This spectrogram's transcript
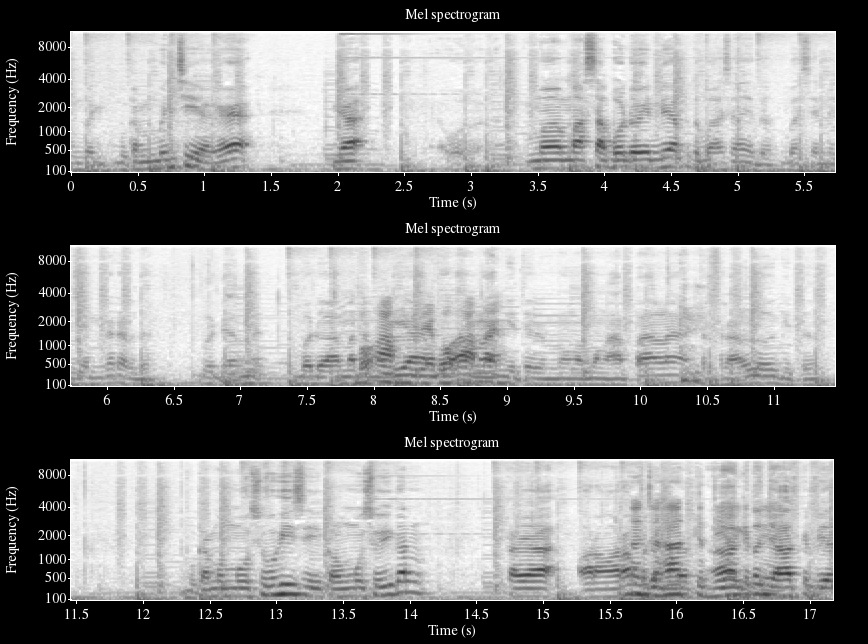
Memben- bukan membenci ya kayak nggak memasa bodohin dia apa tuh bahasanya tuh? Bahasa Indonesia benar apa tuh? Bodoh amat. Bodo amat sama dia, dia boam boam lah ya. gitu. Mau ngomong apa lah terserah lu gitu. Bukan memusuhi sih. Kalau memusuhi kan kayak orang-orang Kita jahat ke dia ah, kita gitu ya. jahat ke dia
